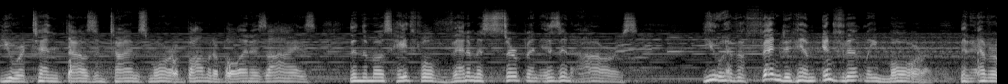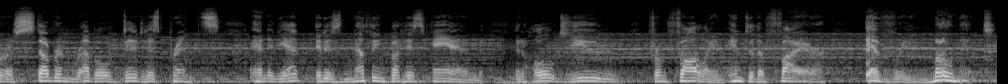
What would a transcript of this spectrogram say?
You are ten thousand times more abominable in his eyes than the most hateful venomous serpent is in ours. You have offended him infinitely more than ever a stubborn rebel did his prince, and yet it is nothing but his hand that holds you from falling into the fire every moment.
